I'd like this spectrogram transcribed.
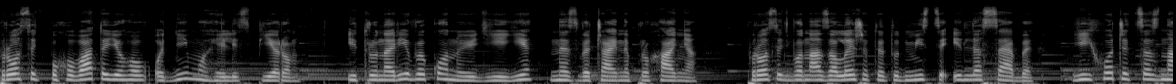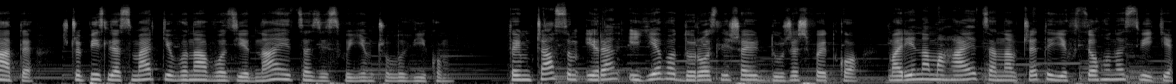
просить поховати його в одній могилі з П'єром, і трунарі виконують її незвичайне прохання. Просить вона залишити тут місце і для себе. Їй хочеться знати, що після смерті вона воз'єднається зі своїм чоловіком. Тим часом Ірен і Єва дорослішають дуже швидко. Марі намагається навчити їх всього на світі,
